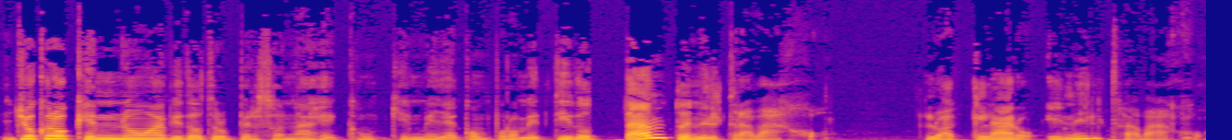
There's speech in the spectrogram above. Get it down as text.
Yo creo que no ha habido otro personaje con quien me haya comprometido tanto en el trabajo, lo aclaro, en el trabajo,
